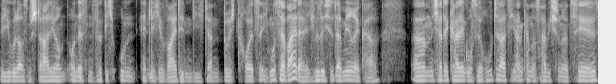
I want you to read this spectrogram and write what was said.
der Jubel aus dem Stadion. Und es sind wirklich unendliche Weiten, die ich dann durchkreuze. Ich muss ja weiter, ich will durch Südamerika. Ähm, ich hatte keine große Route, als ich ankam, das habe ich schon erzählt.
